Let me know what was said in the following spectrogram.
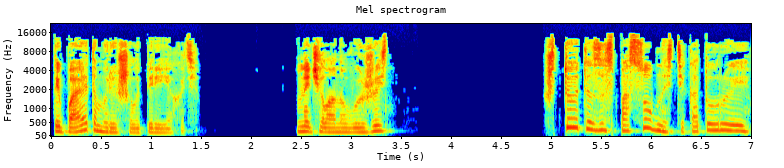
Ты поэтому решила переехать? Начала новую жизнь? Что это за способности, которые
